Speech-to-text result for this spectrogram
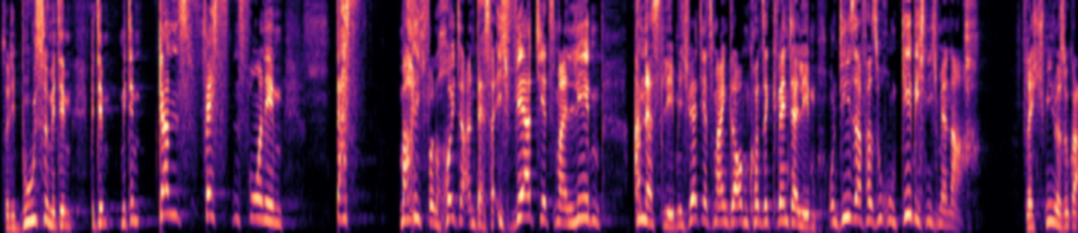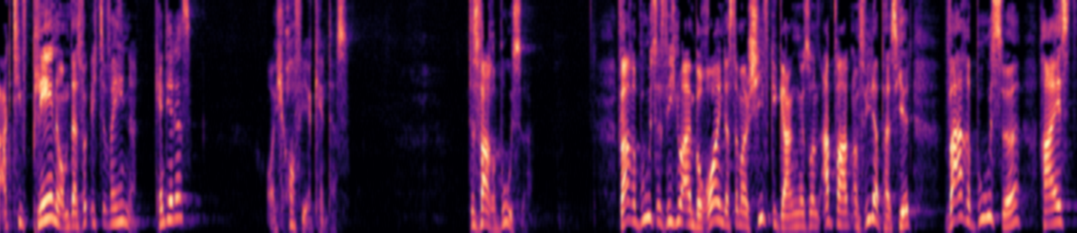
So die Buße mit dem, mit dem, mit dem ganz festen Vornehmen, das mache ich von heute an besser. Ich werde jetzt mein Leben anders leben. Ich werde jetzt meinen Glauben konsequenter leben. Und dieser Versuchung gebe ich nicht mehr nach. Vielleicht schmieden wir sogar aktiv Pläne, um das wirklich zu verhindern. Kennt ihr das? Oh, ich hoffe, ihr kennt das. Das ist wahre Buße. Wahre Buße ist nicht nur ein Bereuen, dass da mal schiefgegangen ist und abwarten, ob es wieder passiert. Wahre Buße heißt,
